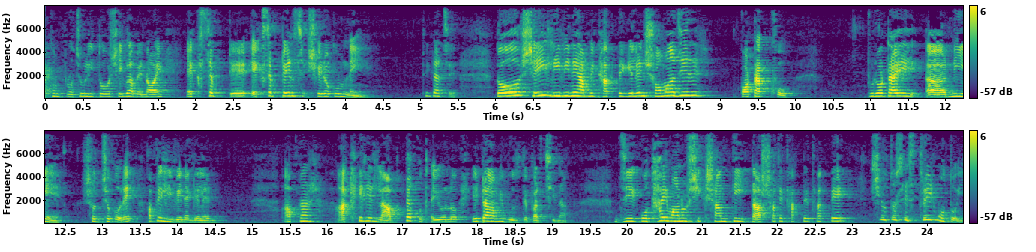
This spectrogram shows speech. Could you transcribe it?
এখন প্রচলিত, সেইভাবে নয় অ্যাকসেপ্টে অ্যাকসেপ্টেন্স সেরকম নেই। ঠিক আছে? তো সেই লিভ ইনে আপনি থাকতে গেলেন সমাজের কটাক্ষ পুরোটাই নিয়ে সহ্য করে আপনি লিভিনে গেলেন। আপনার আখেরে লাভটা কোথায় হলো এটা আমি বুঝতে পারছি না। যে কোথায় মানসিক শান্তি তার সাথে থাকতে থাকতে সেও তো সে স্ত্রীর মতোই।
